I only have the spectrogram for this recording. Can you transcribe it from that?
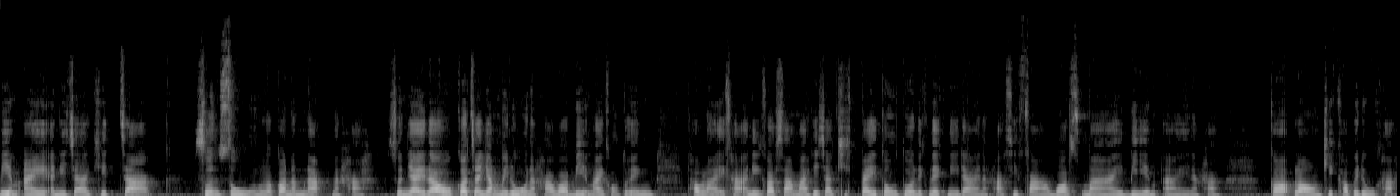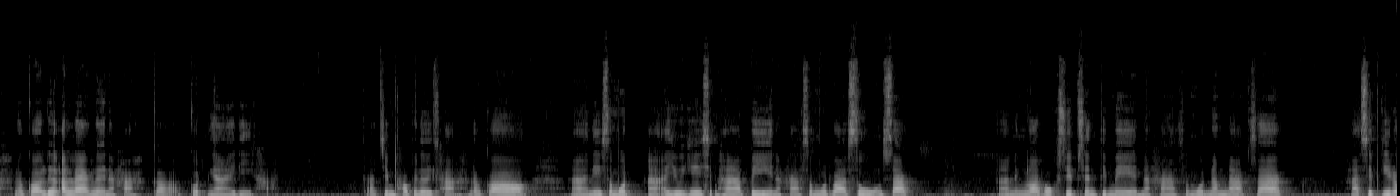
BMI อันนี้จะคิดจากส่วนสูงแล้วก็น้ำหนักนะคะ ส่วนใหญ่แล้วก็จะยังไม่รู้นะคะว่า BMI ของตัวเองเท่าไหร่ค่ะ อันนี้ก็สามารถที่จะคลิกไปตรงตัวเล็กๆ นี้ได้นะคะ สีฟ้า What's my BMI นะคะ ก็ลองคลิกเข้าไปดูค่ะ แล้วก็เลือกอันแรกเลยนะคะ ก็กดง่ายดีค่ะ ก็จิ้มเข้าไปเลยค่ะ แล้วก็อันนี้สมมติอายุ 25 ปีนะคะ สมมุติว่าสูงสัก160เซนติเมตรนะคะ สมมุติน้ำหนักสัก 50 กิโล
